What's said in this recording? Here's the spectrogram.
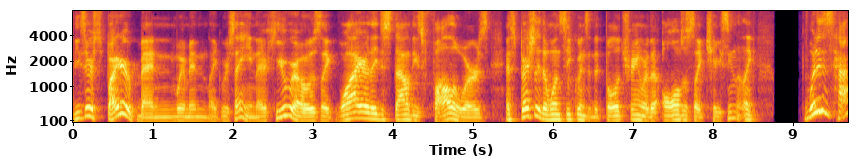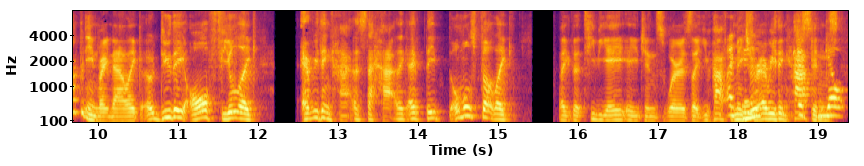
these are Spider-Men women, like we're saying, they're heroes. Like, why are they just now these followers? Especially the one sequence in the bullet train where they're all just like chasing. Like, what is happening right now? Like, oh, do they all feel like everything has to happen? Like, I, they almost felt like like the TVA agents, where it's like you have to make sure everything happens. Miguel,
